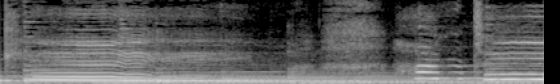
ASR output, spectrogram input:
came and.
